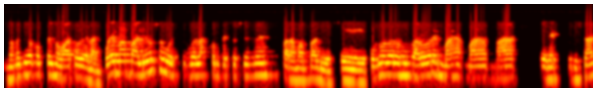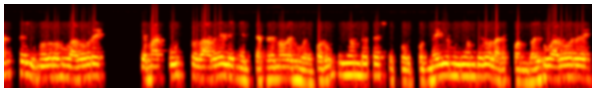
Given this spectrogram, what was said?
no me equivoco fue novato del año fue más valioso o estuvo en las conversaciones para más valioso eh, uno de los jugadores más más más electrizantes y uno de los jugadores que más justo da ver en el terreno de juego. Por un millón de pesos, por, por medio millón de dólares, cuando hay jugadores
